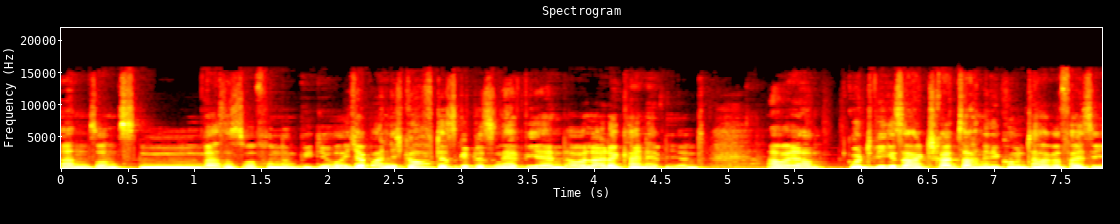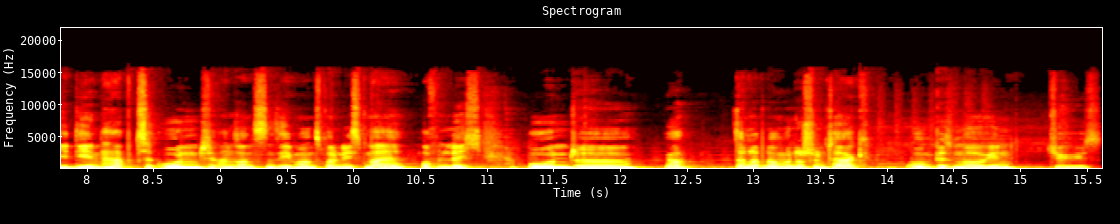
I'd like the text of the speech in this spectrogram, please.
Ansonsten war es das von einem Video. Ich habe eigentlich gehofft, es gibt jetzt ein Happy End, aber leider kein Happy End. Aber ja, gut, wie gesagt, schreibt Sachen in die Kommentare, falls ihr Ideen habt. Und ansonsten sehen wir uns beim nächsten Mal, hoffentlich. Und äh, ja, dann habt noch einen wunderschönen Tag und bis morgen. Tschüss.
